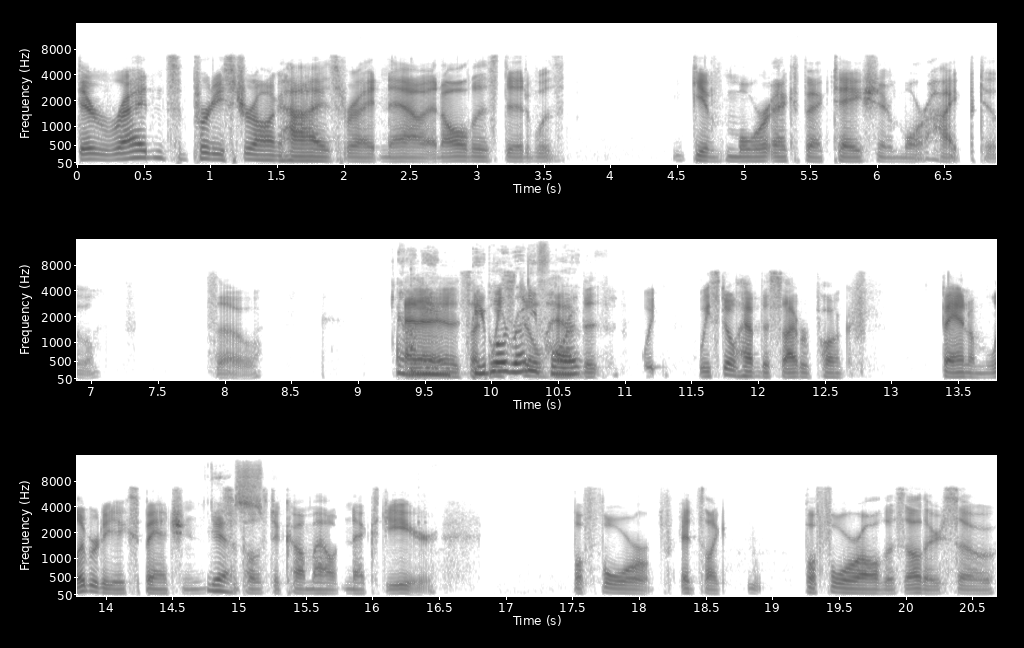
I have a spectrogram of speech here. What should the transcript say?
they're riding some pretty strong highs right now and all this did was give more expectation more hype to them so And and I mean, it's like we still have it. the we, we still have the Cyberpunk Phantom Liberty expansion Yes. supposed to come out next year. Before it's like before all this other. So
